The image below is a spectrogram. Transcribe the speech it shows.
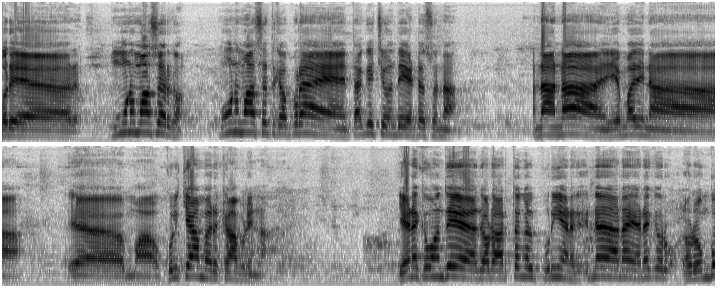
ஒரு மூணு மாதம் இருக்கும். மூணு மாதத்துக்கு அப்புறம் என் தங்கச்சி வந்து என்கிட்ட சொன்னான் அண்ணா அண்ணா என் மாதிரி நான் குளிக்காமல் இருக்கேன் அப்படின்னா. எனக்கு வந்து அதோட அர்த்தங்கள் புரியும் எனக்கு. என்னன்னா எனக்கு ரொ- ரொம்ப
